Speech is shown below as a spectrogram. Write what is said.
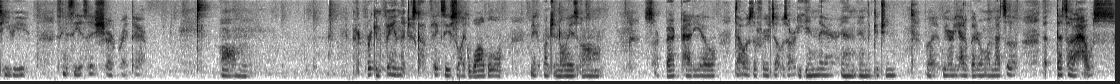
TV. As you can see, it says sharp right there. Um, freaking fan that just got fixed. Used to like wobble, make a bunch of noise. Um, is our back patio. That was the fridge that was already in there and in the kitchen, but we already had a better one. That's a that that's a house.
